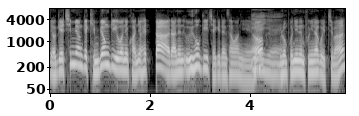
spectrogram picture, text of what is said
여기에 친명계 김병기 의원이 관여했다라는 의혹이 제기된 상황이에요. 예, 예. 물론 본인은 부인하고 있지만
